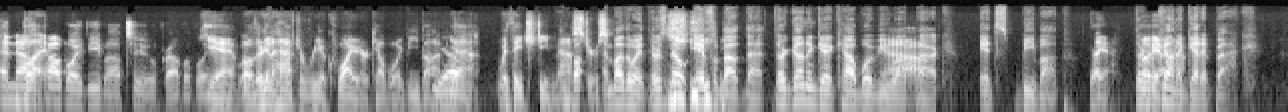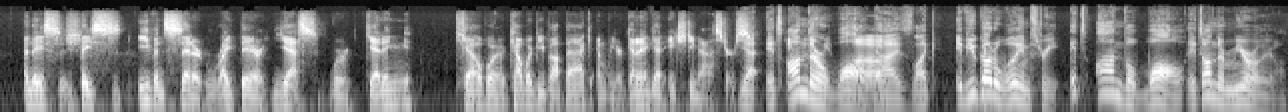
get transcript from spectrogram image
And now But- Cowboy Bebop too, probably. Yeah, well, they're gonna have to reacquire Cowboy Bebop, Yep. yeah, with HD Masters. and by the way there's no if about that they're gonna get cowboy bebop Yeah. back it's bebop Oh, yeah, they're Oh, yeah. gonna get it back and they they even said it right there. Yes, we're getting Cowboy Cowboy Bebop back, and we are gonna get HD Masters. Yeah, it's on their wall, Uh, guys. Like if you go to William Street, it's on the wall. It's on their mural.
